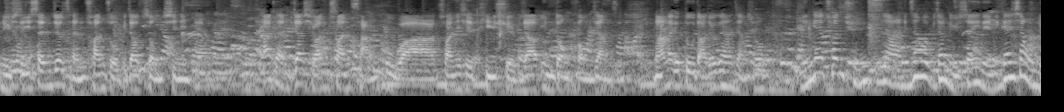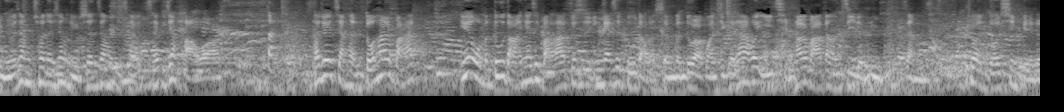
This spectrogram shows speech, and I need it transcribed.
女实习生就可能穿着比较中性一点，她可能比较喜欢穿长裤啊，穿一些 T 恤，比较运动风这样子。然后那个督导就跟他讲说，你应该穿裙子啊，你这样会比较女生一点，你应该像我女儿这样穿的像女生这样子才才比较好啊。他就会讲很多，他会把他，因为我们督导应该是把他就是应该是督导的身份、督导关系，可是他会移情，他会把他当成自己的女儿这样子，就很多性别的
